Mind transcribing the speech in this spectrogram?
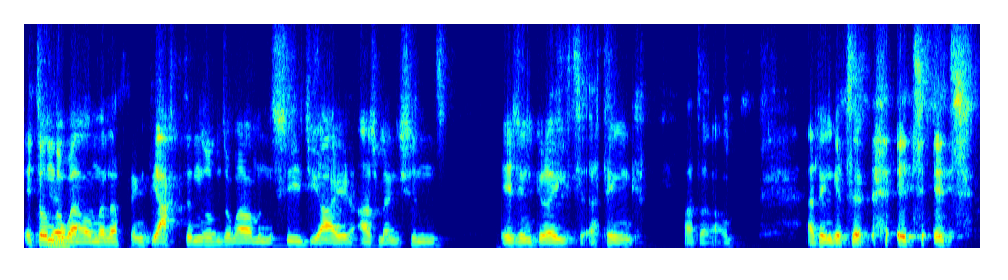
it's underwhelming. Yeah. I think the acting's underwhelming. The CGI, as mentioned, isn't great. I think I don't know. I think it's a, it's it's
